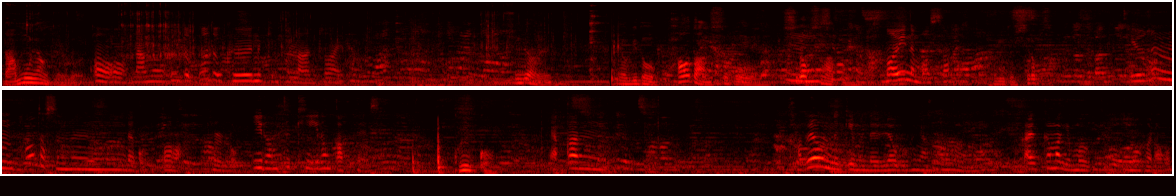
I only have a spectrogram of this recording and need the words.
나무 향 별로. 어, 어 나무 wood wood 그 느낌 별로 안 좋아해. 신기하네. 여기도 파우더 안 쓰고 시럽 쓰나. 시럽. 너희는 뭐 써? 여기도 시럽 써. 요즘 파우더 쓰는 데가 없더라. 별로. 이런 특히 이런 카페에서 그니까. 약간 가벼운 느낌을 내려고 그냥 하는 건가? 깔끔하게 먹, 먹으라고.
